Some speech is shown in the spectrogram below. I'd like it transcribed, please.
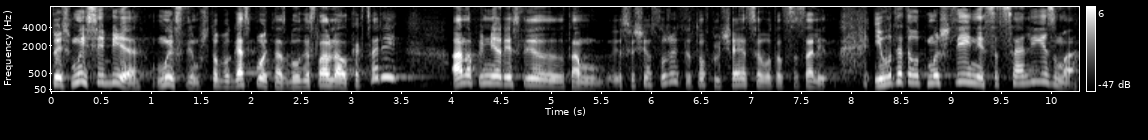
То есть мы себе мыслим, чтобы Господь нас благословлял как царей, а, например, если там священнослужитель, то включается вот этот социализм. И вот это вот мышление социализма,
